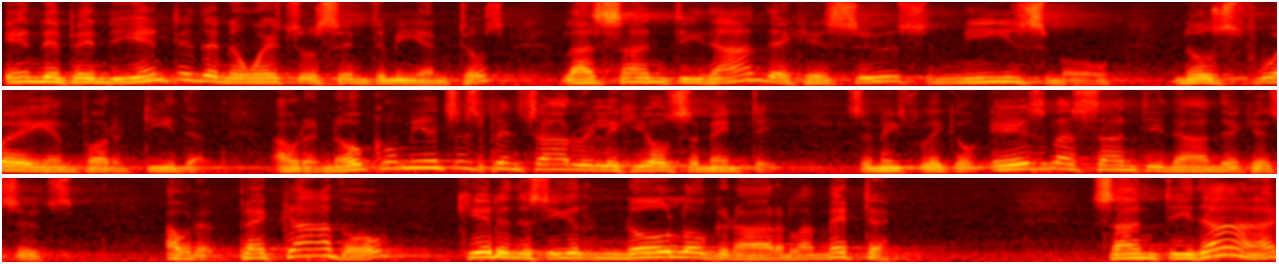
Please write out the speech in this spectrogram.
independiente de nuestros sentimientos, la santidad de Jesús mismo nos fue impartida. Ahora, no comiences a pensar religiosamente ¿Se me explico? Es la santidad de Jesús. Ahora, pecado quiere decir no lograr la meta. Santidad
